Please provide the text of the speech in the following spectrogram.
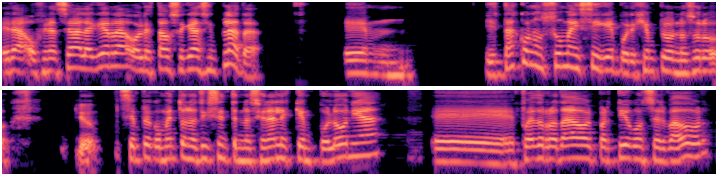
era o financiaba la guerra o el Estado se queda sin plata. Em, y estás con un suma y sigue, por ejemplo, nosotros, yo siempre comento noticias internacionales que en Polonia eh, fue derrotado el Partido Conservador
